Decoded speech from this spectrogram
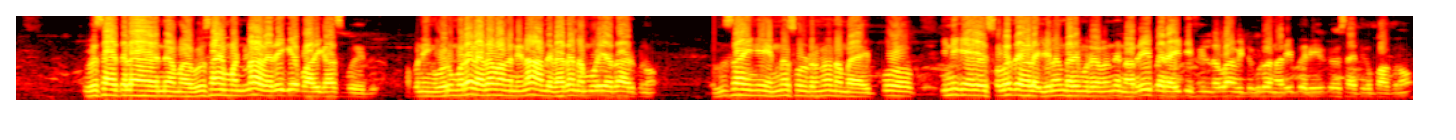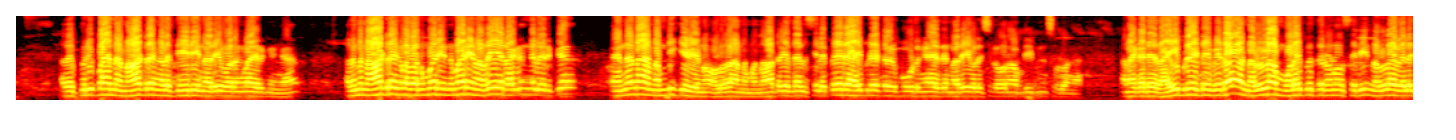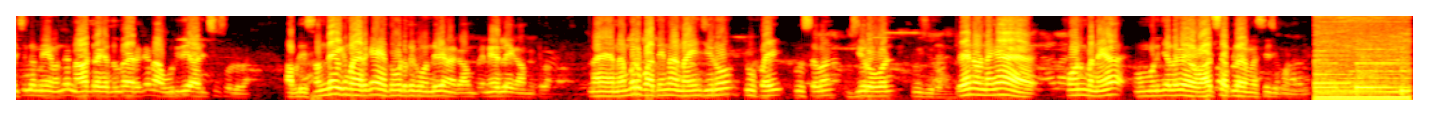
விவசாயத்தில் இந்த நம்ம விவசாயம் பண்ணா விதைக்கே பாதி காசு போயிடுது. அப்போ நீங்கள் ஒரு முறை விதை வாங்கினீங்கன்னா அந்த விதை நம்முடைய தான் இருக்கணும். விவசாயிங்க என்ன சொல்கிறோன்னா நம்ம இப்போ இன்றைக்கி சொல்ல தேவையில்ல. இளம் தலைமுறை வந்து நிறைய பேர் ஐடி ஃபீல்டெல்லாம் விட்டு கூட நிறைய பேர் விவசாயத்துக்கு பார்க்குறோம். அது குறிப்பாக இந்த நாட்டுரங்களை தேடி நிறைய வரங்களாக இருக்குங்க. அது மாதிரி நாட்டுரங்களை வரும்போது இந்த மாதிரி நிறைய ரகங்கள் இருக்குது என்னென்னா நம்பிக்கை வேணும். அவ்வளோதான் நம்ம நாட்டுரகத்தில் சில பேர் ஹைப்ரேட்டர் போடுங்க இது நிறைய விளைச்சல் வரும் அப்படின்னு சொல்லுவாங்க. ஆனால் கிடையாது. ஹைப்ரேட்டை விட நல்ல முளைப்பு திறனும் சரி நல்ல விளைச்சலுமே வந்து நாட்டு ரகத்தில் தான் இருக்குது நான் உறுதியாக அடித்து சொல்லுவேன். அப்படி சந்தேகமாக இருக்கேன் என் தோட்டத்துக்கு வந்து நான் காமி நேர்லேயே காமிக்கலாம். நான் என் நம்பர் பார்த்தீங்கன்னா nine zero two five two seven zero one two zero வேணும்னுங்க phone பண்ணுங்கள் முடிஞ்ச அளவுக்கு வாட்ஸ்அப்பில் மெசேஜ் பண்ணுங்கள்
